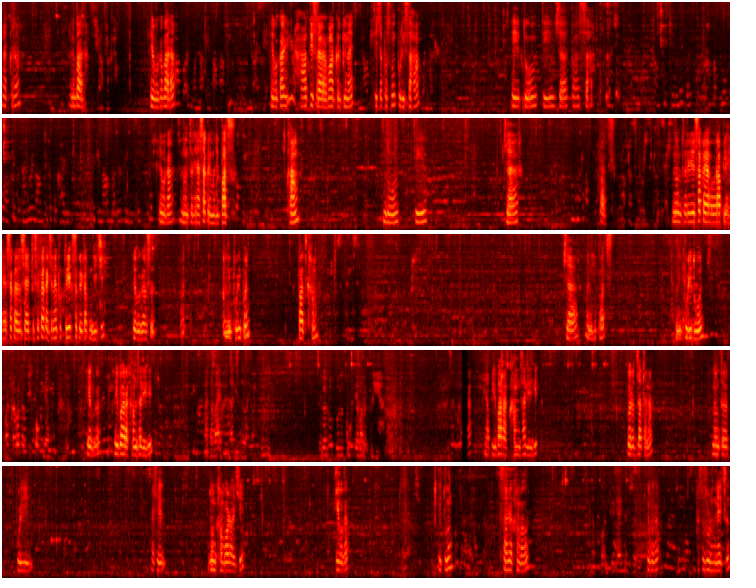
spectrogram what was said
अकरा आणि बारा. हे बघा बारा. हे बघा हा तिसरा मार्कर पिन आहे. त्याच्यापासून पुढे सहा. एक दोन तीन चार पाच सहा. हे बघा नंतर या साखळीमध्ये पाच. खांब. दोन तीन चार पाच. नंतर हे सकाळ्यावर आपल्या ह्या सकाळचं साईड तसे टाकायचे नाही फक्त एक सकाळी टाकून द्यायची. हे बघा असं. आणि पुढे पण पाच खांब. चार आणि हे पाच. आणि पुढे दोन. हे बघा हे बारा खांब झालेले. आता हे आपली बारा खांब झालेली. परत जाताना नंतर पुढे असे दोन खांब वाढवायचे. हे बघा. इथून सहाव्या खांबावर. हे बघा. असं जोडून घ्यायचं.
